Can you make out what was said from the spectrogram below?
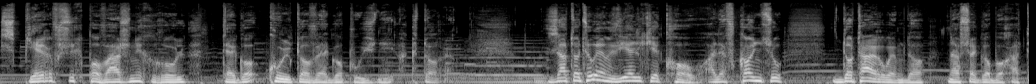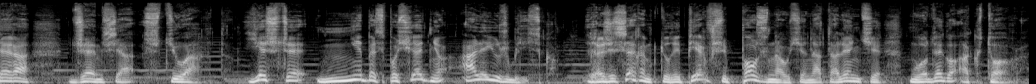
z pierwszych poważnych ról tego kultowego później aktora. Zatoczyłem wielkie koło, ale w końcu dotarłem do naszego bohatera, Jamesa Stewarta. Jeszcze nie bezpośrednio, ale już blisko. Reżyserem, który pierwszy poznał się na talencie młodego aktora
